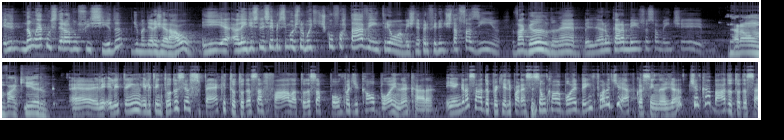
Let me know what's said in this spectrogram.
Ele não é considerado um suicida, de maneira geral, e além disso, ele sempre se mostrou muito desconfortável entre homens, né? Preferindo estar sozinho, vagando, né? Ele era um cara meio socialmente. Era um vaqueiro. É, ele, ele, tem, ele tem todo esse aspecto, toda essa fala, toda essa pompa de cowboy, né, cara? E é engraçado, porque ele parece ser um cowboy bem fora de época, assim, né? Já tinha acabado toda essa,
